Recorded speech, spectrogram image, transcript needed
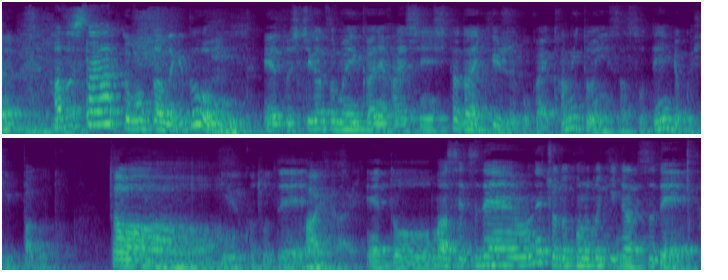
外したと思ったんだけど、うん。えー、と7月6日に配信した第95回「紙と印刷と電力逼迫」ああということで、はいはい。えーとまあ、節電をねちょうどこの時夏で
